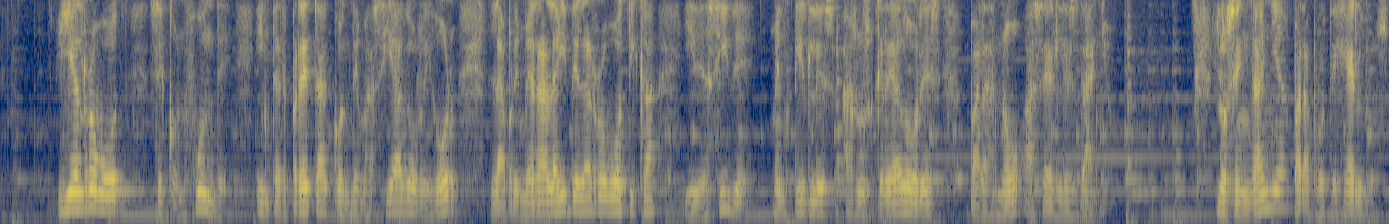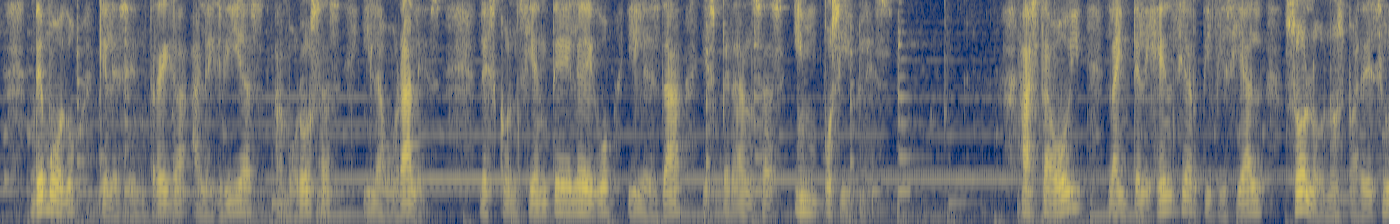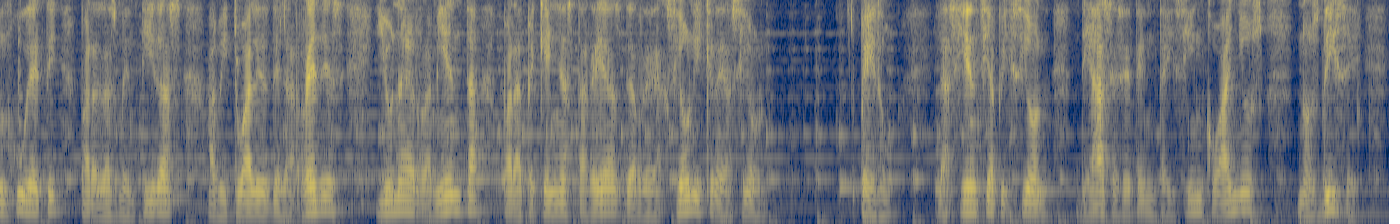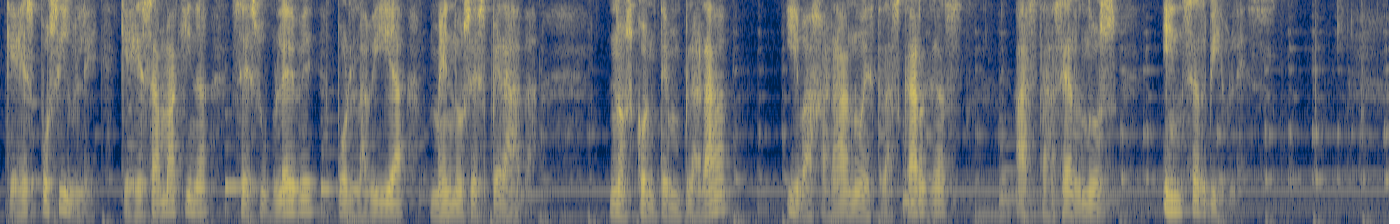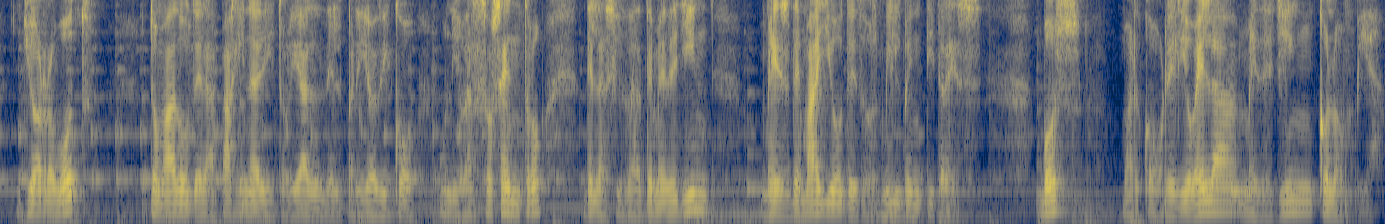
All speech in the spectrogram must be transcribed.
Y el robot se confunde, interpreta con demasiado rigor la primera ley de la robótica y decide mentirles a sus creadores para no hacerles daño. Los engaña para protegerlos, de modo que les entrega alegrías amorosas y laborales, les consiente el ego y les da esperanzas imposibles. Hasta hoy, la inteligencia artificial solo nos parece un juguete para las mentiras habituales de las redes y una herramienta para pequeñas tareas de redacción y creación. Pero la ciencia ficción de hace 75 años nos dice que es posible que esa máquina se subleve por la vía menos esperada. Nos contemplará y bajará nuestras cargas hasta hacernos inservibles. Yo Robot, tomado de la página editorial del periódico Universo Centro de la ciudad de Medellín, mes de mayo de 2023. Voz Marco Aurelio Vela, Medellín, Colombia.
